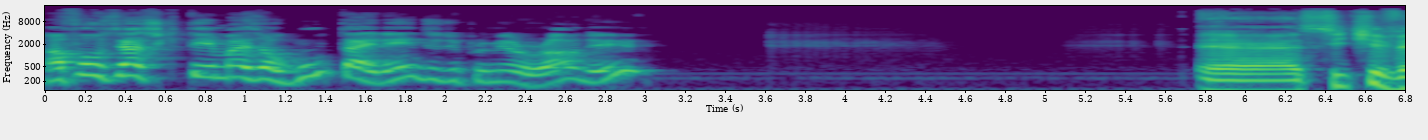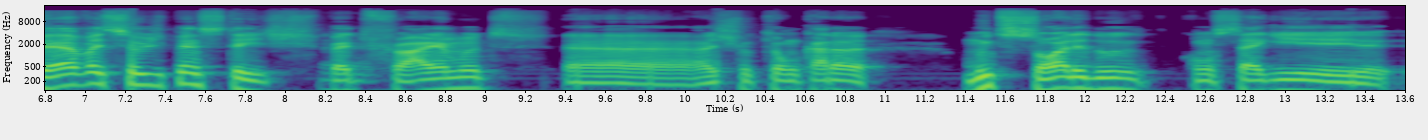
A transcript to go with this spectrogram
Rafa, você acha que tem mais algum Tyrande de primeiro round aí? É, se tiver, vai ser o de Penn State. É. Pat Fryermuth. É, acho que é um cara muito sólido, consegue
